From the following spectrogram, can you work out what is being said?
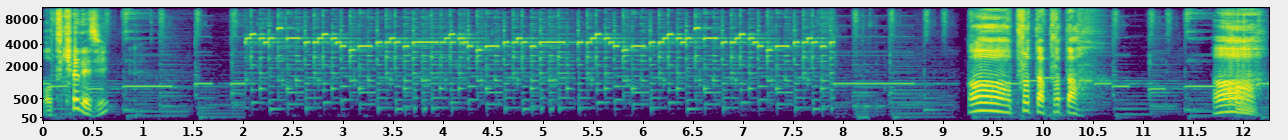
어떻게 해야 되지? 아 풀었다 풀었다. 아.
